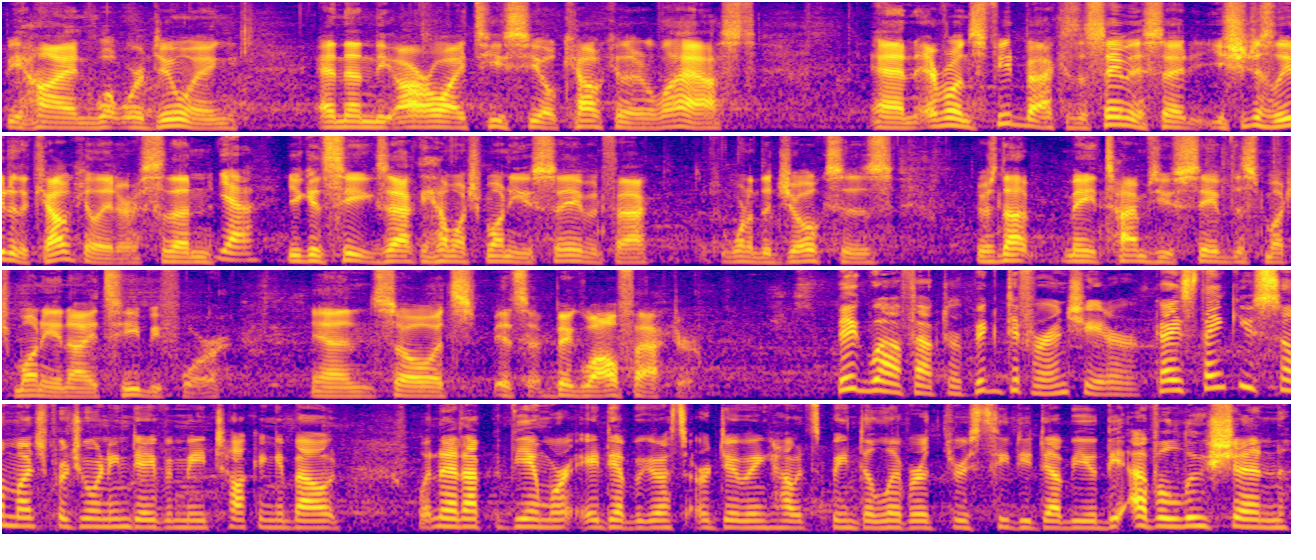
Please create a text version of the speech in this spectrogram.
behind what we're doing, and then the ROI TCO calculator last, and everyone's feedback is the same. They said, you should just leave it to the calculator, so then yeah. you can see exactly how much money you save. In fact, one of the jokes is, there's not many times you've saved this much money in IT before. And so it's, it's a big wow factor. Big wow factor, big differentiator. Guys, thank you so much for joining Dave and me talking about what NetApp, VMware, AWS are doing, how it's being delivered through CDW, the evolution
